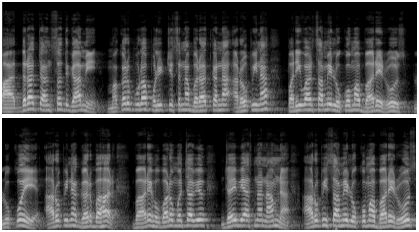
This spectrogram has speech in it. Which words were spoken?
પાદરા ચાંસદ ગામે મકરપુરા પોલીસ સ્ટેશનના બળાત્કારના આરોપીના પરિવાર સામે લોકોમાં ભારે રોષ. લોકોએ આરોપીના ઘર બહાર ભારે હોબાળો મચાવ્યો. જય વ્યાસના નામના આરોપી સામે લોકોમાં ભારે રોષ.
